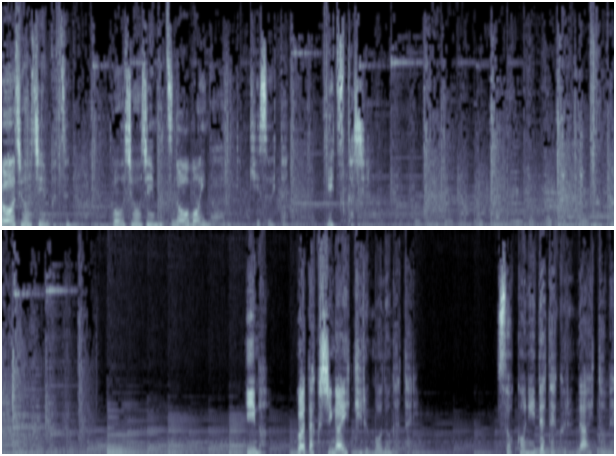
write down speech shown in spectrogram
登場人物には登場人物の思いがあると気づいたのはいつかしら。今私が生きる物語。そこに出てくるナイトメ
